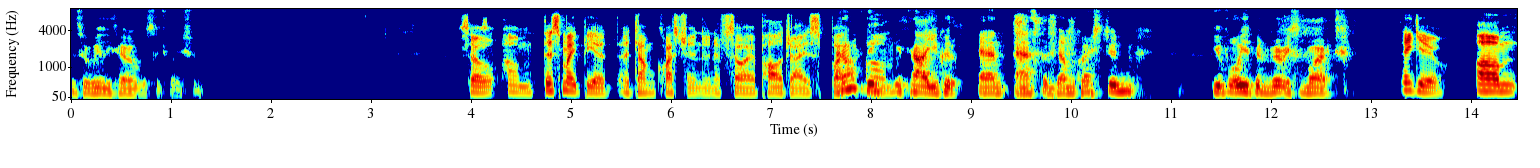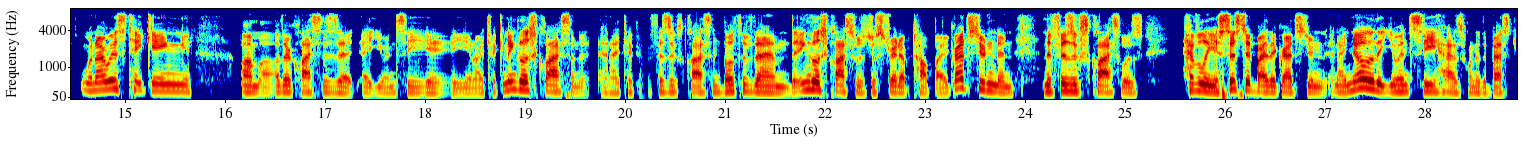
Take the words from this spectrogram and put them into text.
It's a really terrible situation. So um, this might be a, a, dumb question, and if so, I apologize. But I don't think um, it's how you could ask a dumb question. You've always been very smart. Thank you. Um, when I was taking um, other classes at, at UNC, you know, I took an English class and, and I took a physics class, and both of them, the English class was just straight up taught by a grad student, and, and the physics class was heavily assisted by the grad student. And I know that UNC has one of the best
